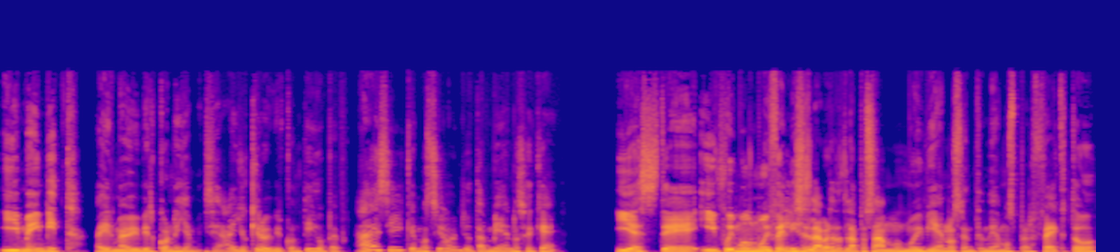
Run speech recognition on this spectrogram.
y me invita a irme a vivir con ella. Me dice, ah, yo quiero vivir contigo, Pepe. Ay, sí, qué emoción, yo también, no sé qué. Y este, y fuimos muy felices, la verdad la pasábamos muy bien, nos entendíamos perfecto.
